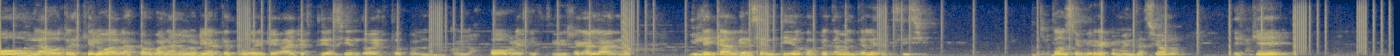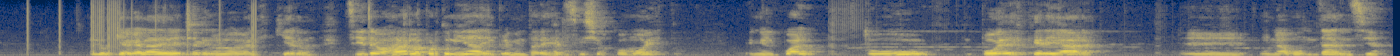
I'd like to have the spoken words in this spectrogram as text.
o la otra es que lo hagas por vanagloriarte tú de que, ah, yo estoy haciendo esto con, con los pobres, le estoy regalando, y le cambia el sentido completamente al ejercicio. Entonces, mi recomendación es que lo que haga la derecha que no lo haga la izquierda. Si te vas a dar la oportunidad de implementar ejercicios como este, en el cual tú puedes crear eh, una abundancia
